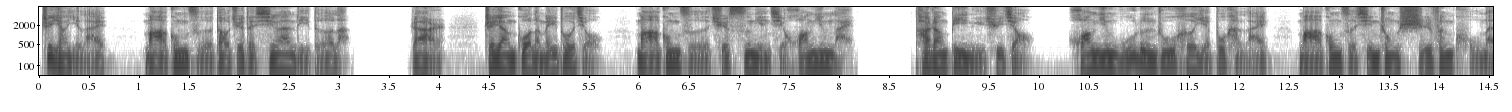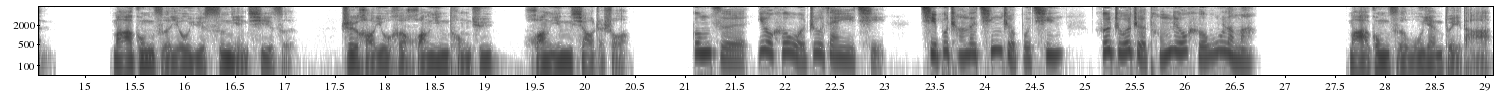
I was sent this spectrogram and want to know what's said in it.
这样一来，马公子倒觉得心安理得了。然而，这样过了没多久，马公子却思念起黄英来。他让婢女去叫黄英，无论如何也不肯来。马公子心中十分苦闷。马公子由于思念妻子，只好又和黄英同居。黄英笑着说：“公子又和我住在一起。”岂不成了清者不清，和浊者同流合污了吗？马公子无言对答，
